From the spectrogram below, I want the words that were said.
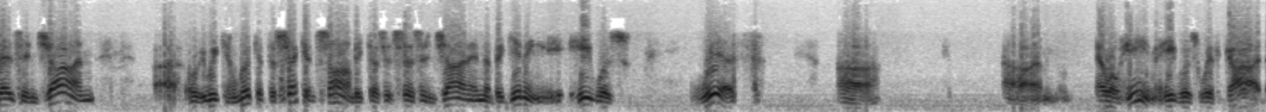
says in John. Uh, we we can look at the second psalm because it says in John in the beginning he, he was with uh, um, Elohim. He was with God.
